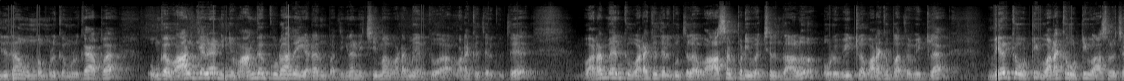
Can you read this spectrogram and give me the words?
இதுதான் உண்மை முழுக்க முழுக்க. அப்போ உங்கள் வாழ்க்கையில் நீங்கள் வாங்கக்கூடாத இடம்னு பார்த்தீங்கன்னா நிச்சயமாக வடமேற்கு வடக்கு தெற்குத்து வடமேற்கு வடக்கு தெற்குத்தில் வாசப்படி வச்சுருந்தாலும் ஒரு வீட்டில் வடக்கு பார்த்த வீட்டில் மேற்க ஒட்டி வடக்க ஒட்டி வாசல் வச்ச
